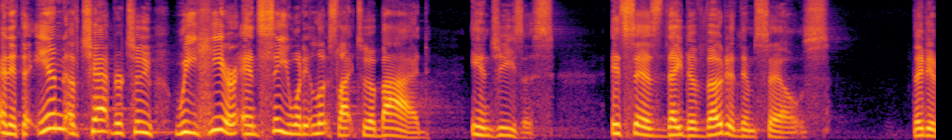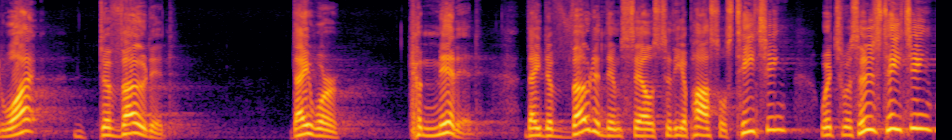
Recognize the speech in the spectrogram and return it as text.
And at the end of chapter 2, we hear and see what it looks like to abide in Jesus. It says they devoted themselves. They did what? Devoted. They were committed. They devoted themselves to the apostles' teaching, which was whose teaching?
